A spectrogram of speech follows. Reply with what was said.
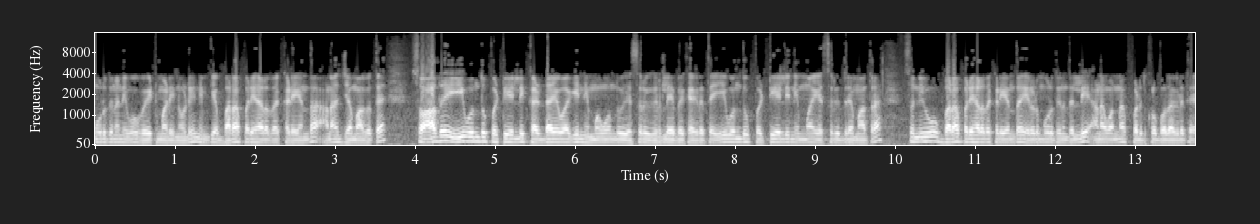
ಮೂರು ದಿನ ನೀವು ವೆಯ್ಟ್ ಮಾಡಿ ನೋಡಿ, ನಿಮಗೆ ಬರ ಪರಿಹಾರದ ಕಡೆಯಿಂದ ಹಣ ಜಮಾ ಆಗುತ್ತೆ ಸೊ ಆದರೆ ಈ ಒಂದು ಪಟ್ಟಿಯಲ್ಲಿ ಕಡ್ಡಾಯವಾಗಿ ನಿಮ್ಮ ಒಂದು ಹೆಸರು ಇರಲೇಬೇಕಾಗಿರುತ್ತೆ. ಈ ಒಂದು ಪಟ್ಟಿಯಲ್ಲಿ ನಿಮ್ಮ ಹೆಸರು ಇದ್ರೆ ಮಾತ್ರ ಸೊ ನೀವು ಬರ ಪರಿಹಾರದ ಕಡೆಯಿಂದ ಎರಡು ಮೂರು ದಿನದಲ್ಲಿ ಹಣವನ್ನು ಪಡೆದುಕೊಳ್ಬಹುದಾಗಿರುತ್ತೆ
